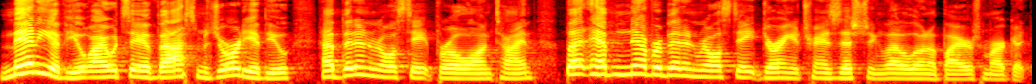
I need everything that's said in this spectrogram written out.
Many of you, I would say a vast majority of you, have been in real estate for a long time, but have never been in real estate during a transitioning, let alone a buyer's market.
